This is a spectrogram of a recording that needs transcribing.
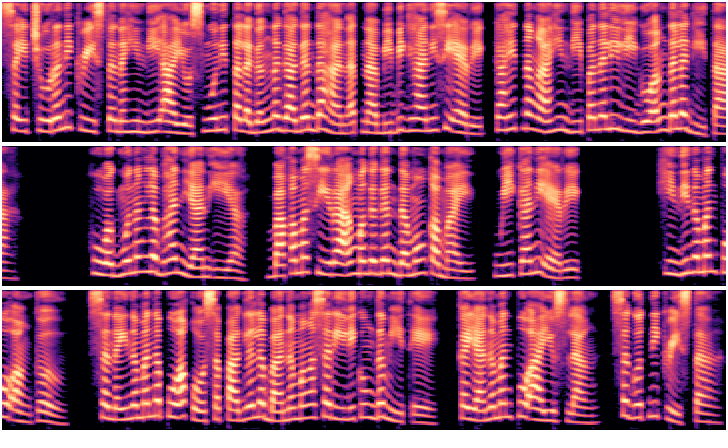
Sa itsura ni Krista na hindi ayos ngunit talagang nagagandahan at nabibighani si Eric kahit na nga hindi pa naliligo ang dalagita. Huwag mo nang labhan yan iya. Baka masira ang magaganda mong kamay, wika ni Eric. Hindi naman po uncle. Sanay naman na po ako sa paglalaban ng mga sarili kong damit eh. Kaya naman po ayos lang, sagot ni Krista.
